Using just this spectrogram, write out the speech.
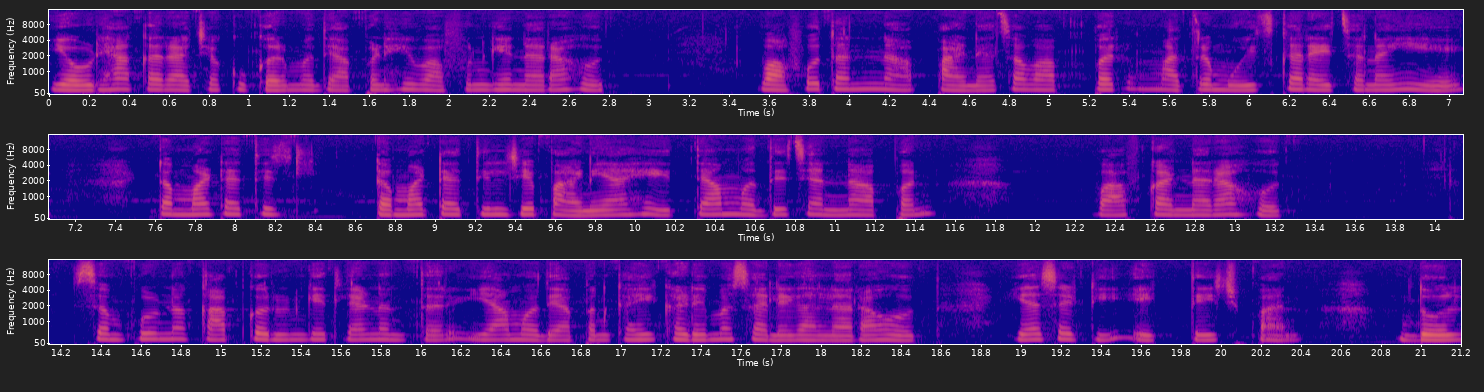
एवढ्या आकाराच्या कुकरमध्ये आपण हे वाफून घेणार आहोत. वाफवताना पाण्याचा वापर मात्र मुळीच करायचा नाही आहे टमाट्यातील टमाट्यातील जे पाणी आहे त्यामध्येच यांना आपण वाफ काढणार आहोत. संपूर्ण काप करून घेतल्यानंतर यामध्ये आपण काही खडे मसाले घालणार आहोत. यासाठी एक तेजपान दोन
